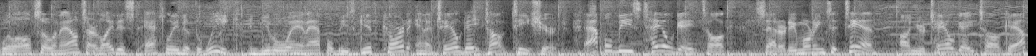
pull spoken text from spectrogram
We'll also announce our latest athlete of the week and give away an Applebee's gift card and a Tailgate Talk t shirt. Applebee's Tailgate Talk, Saturday mornings at 10 on your Tailgate Talk app,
